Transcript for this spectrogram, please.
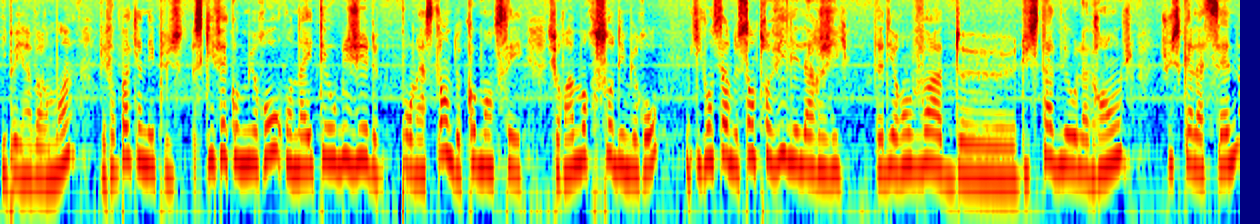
Il peut y en avoir moins, mais il ne faut pas qu'il y en ait plus. Ce qui fait qu'au Muro, on a été obligé, pour l'instant, de commencer sur un morceau des Mureaux qui concerne le centre-ville élargi. C'est-à-dire, on va du stade Léo-Lagrange jusqu'à la Seine,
